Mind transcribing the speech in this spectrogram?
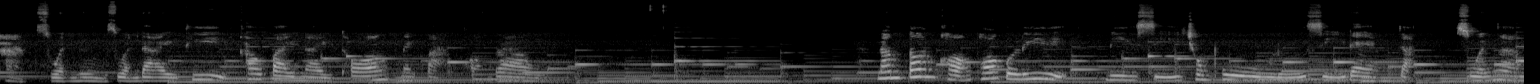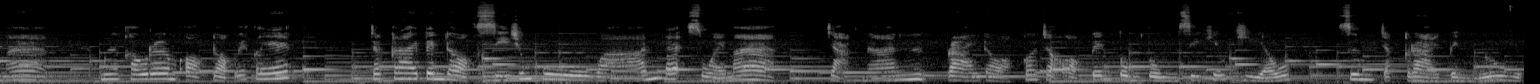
หากส่วนหนึ่งส่วนใดที่เข้าไปในท้องในปากของเรา ลำต้นของพอกเบอรี่มีสีชมพูหรือสีแดงจัดสวยงามมาก เมื่อเขาเริ่มออกดอกเล็กๆ จะกลายเป็นดอกสีชมพูหวานและสวยมาก จากนั้นปลายดอกก็จะออกเป็นตุ่มๆ สีเขียวๆ ซึ่งจะกลายเป็นลูก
